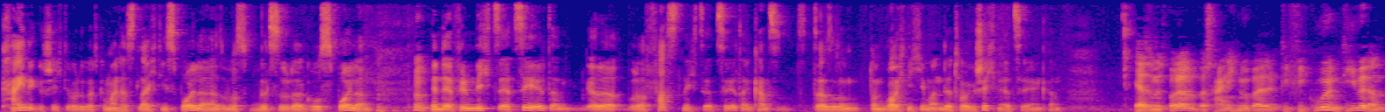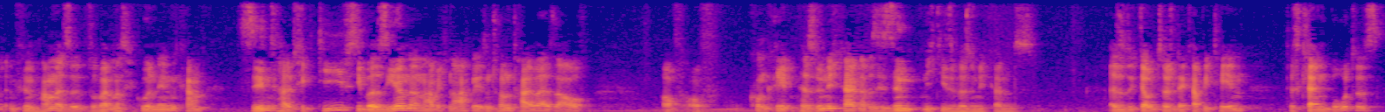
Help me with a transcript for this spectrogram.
keine Geschichte, weil du gerade gemeint hast, gleich die Spoiler, also was willst du da groß spoilern? wenn der Film nichts erzählt, dann, oder, oder fast nichts erzählt, dann kannst also dann, dann brauche ich nicht jemanden, der tolle Geschichten erzählen kann. Ja, also mit Spoilern wahrscheinlich nur, weil die Figuren, die wir dann im Film haben, also soweit man es Figuren nennen kann, sind halt fiktiv. Sie basieren dann, habe ich nachgelesen, schon teilweise auf, auf, auf konkreten Persönlichkeiten, aber sie sind nicht diese Persönlichkeiten. Also ich glaube zum Beispiel der Kapitän des kleinen Bootes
